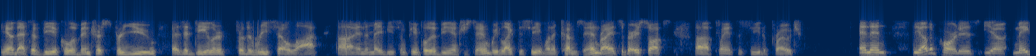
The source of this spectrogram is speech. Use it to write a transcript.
you know, that's a vehicle of interest for you as a dealer for the resale lot. Uh, and there may be some people that'd be interested in. We'd like to see it when it comes in, right? It's a very soft uh, plant the seed approach. And then the other part is, you know, make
